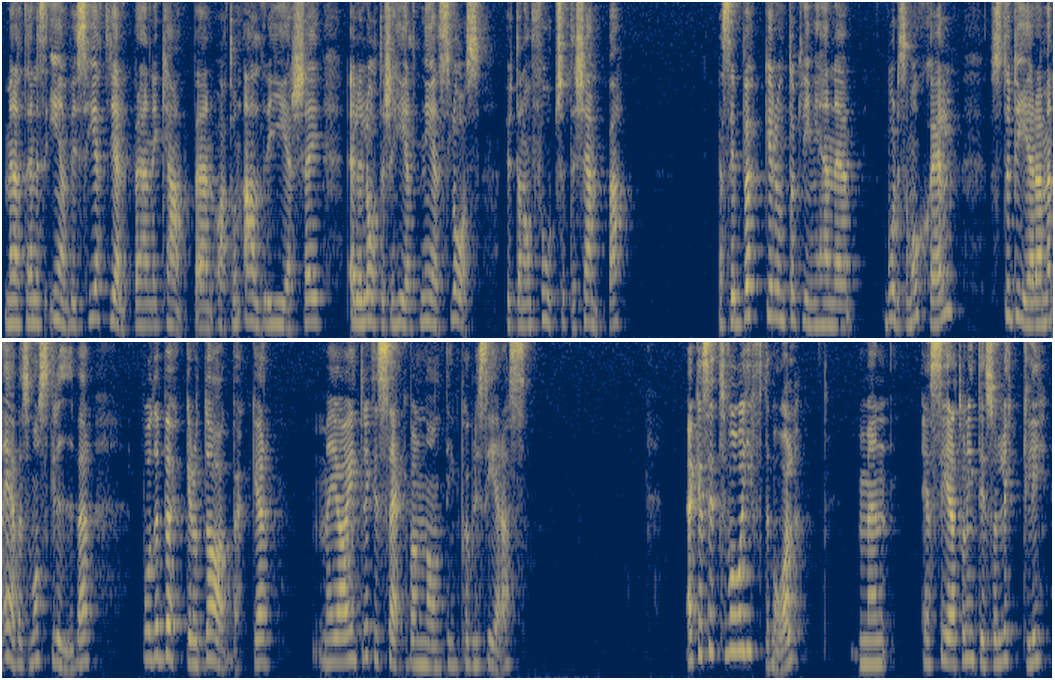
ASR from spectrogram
Men att hennes envishet hjälper henne i kampen och att hon aldrig ger sig eller låter sig helt nedslås utan hon fortsätter kämpa. Jag ser böcker runt omkring henne, både som hon själv studerar men även som hon skriver. Både böcker och dagböcker. Men jag är inte riktigt säker på om någonting publiceras. Jag kan se två giftermål. Men jag ser att hon inte är så lycklig.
